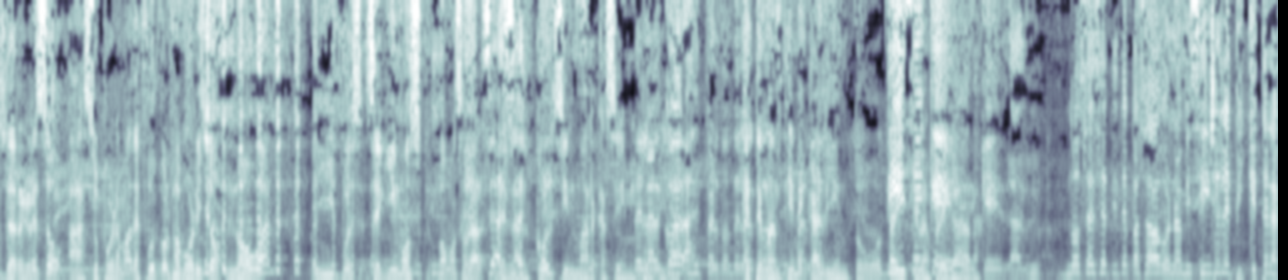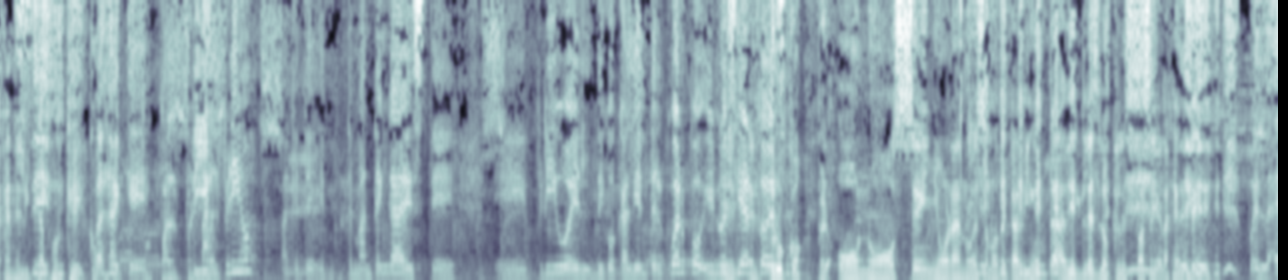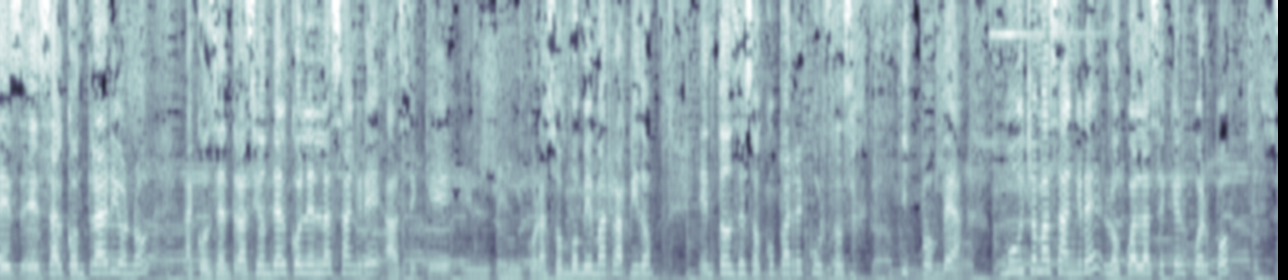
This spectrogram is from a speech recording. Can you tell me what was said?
Estamos de regreso a su programa de fútbol favorito, No One. Y pues seguimos, vamos a hablar del alcohol sin marcas, Amy. Del porque alcohol, ay, perdón, del que te alcohol mantiene calientota y que Dicen la que, fregada. que, ah, no sé si a ti te pasaba, bueno, a mí sí. Échale piquete a la canelita Sí, porque como- para que para el frío. al frío, para que te, te mantenga este eh, frío el digo caliente el cuerpo y no es cierto el es- truco, pero oh no señora, no eso no te calienta, diles lo que les pasa a la gente. pues es, es al contrario, ¿no? La concentración de alcohol en la sangre hace que el, el corazón bombee más rápido, entonces ocupa recursos y bombea mucho más sangre, lo cual hace que el cuerpo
